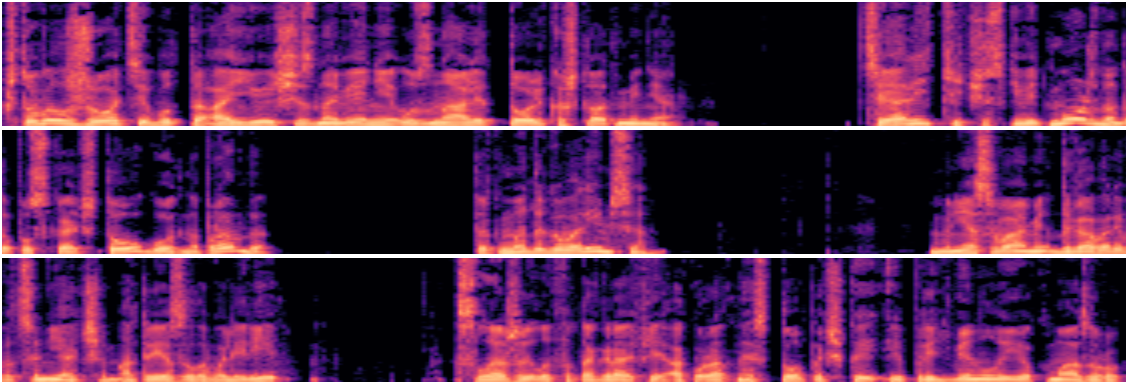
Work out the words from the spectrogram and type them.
что вы лжете, будто о ее исчезновении узнали только что от меня. Теоретически ведь можно допускать что угодно, правда? Так мы договоримся? Мне с вами договариваться не о чем, — отрезала Валерий, сложила фотографии аккуратной стопочкой и придвинула ее к Мазуру.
